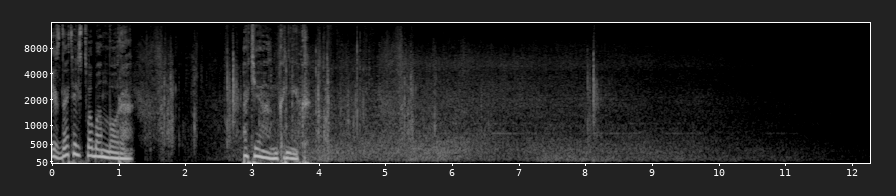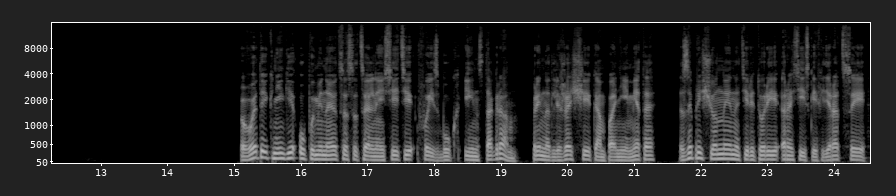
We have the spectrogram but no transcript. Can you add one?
Издательство Бомбора. Океан книг. В этой книге упоминаются социальные сети Facebook и Instagram, принадлежащие компании Meta, запрещенные на территории Российской Федерации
